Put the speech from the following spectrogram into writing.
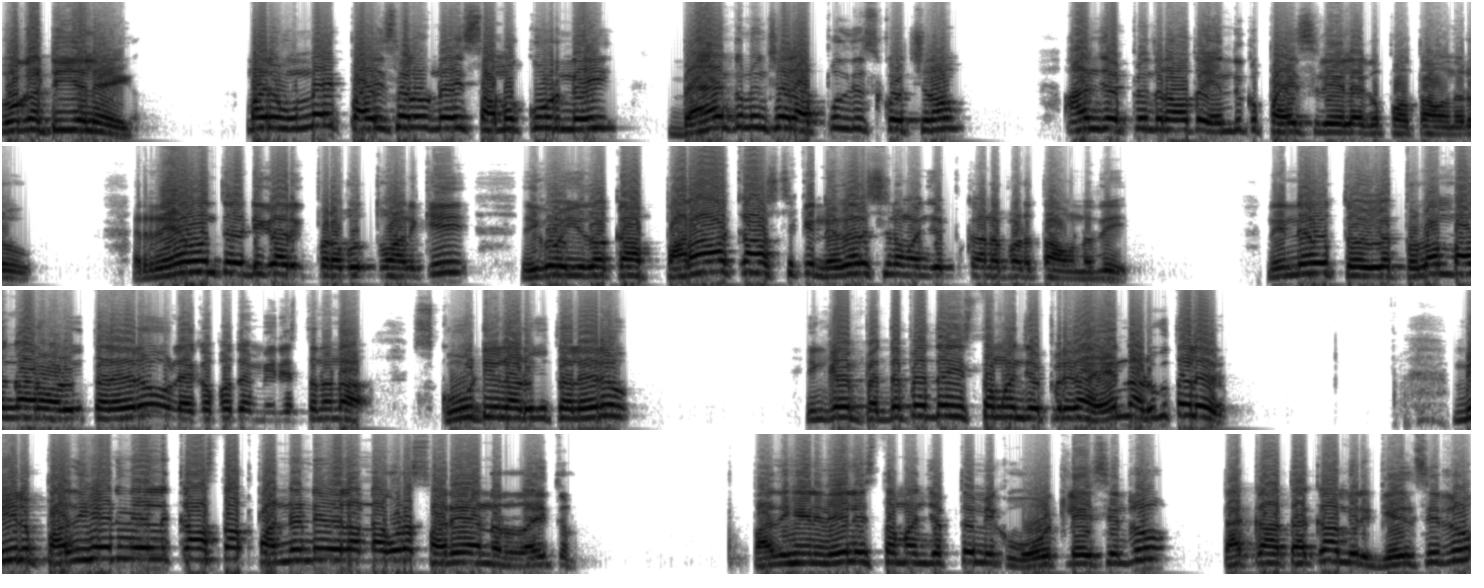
ఒకటి ఇయలే మరి ఉన్నాయి పైసలు ఉన్నాయి సమకూరినాయి. బ్యాంకు నుంచి అప్పులు తీసుకొచ్చినాం. అని చెప్పిన తర్వాత ఎందుకు పైసలు వేయలేకపోతా ఉన్నారు? రేవంత్ రెడ్డి గారికి ప్రభుత్వానికి ఇగో ఇదొక పరాకాష్ఠకి నిదర్శనం అని చెప్పి కనపడతా ఉన్నది. నిన్నేమో తులం బంగారం అడుగుతలేరు లేకపోతే మీరు ఇస్తున్న స్కూటీలు అడుగుతలేరు ఇంకేం పెద్ద పెద్ద ఇస్తామని చెప్పిగా ఏం అడుగుతలేరు. మీరు పదిహేను వేలు కాస్త పన్నెండు వేలు అన్నా కూడా సరే అన్నారు రైతులు. పదిహేను వేలు ఇస్తామని చెప్తే మీకు ఓట్లు వేసిండ్రు టక్కా టక్కా మీరు గెలిచిండ్రు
